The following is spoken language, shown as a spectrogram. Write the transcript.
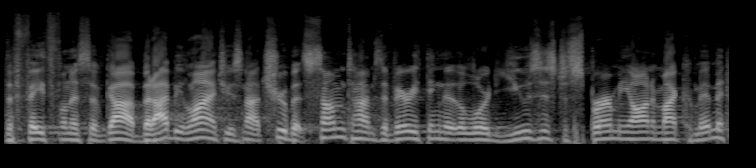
the faithfulness of God, but I'd be lying to you. It's not true. But sometimes the very thing that the Lord uses to spur me on in my commitment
